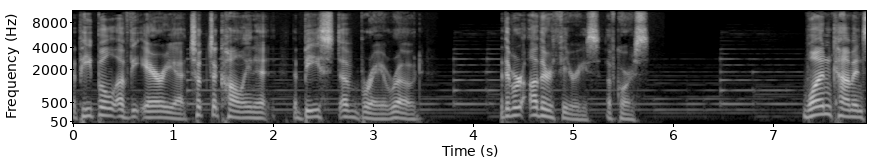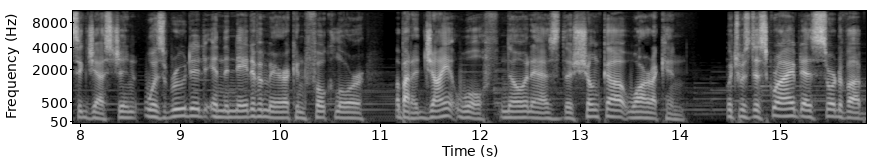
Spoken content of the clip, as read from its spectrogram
the people of the area took to calling it the Beast of Bray Road but there were other theories, of course. One common suggestion was rooted in the Native American folklore about a giant wolf known as the Shunka Warakin, which was described as sort of a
